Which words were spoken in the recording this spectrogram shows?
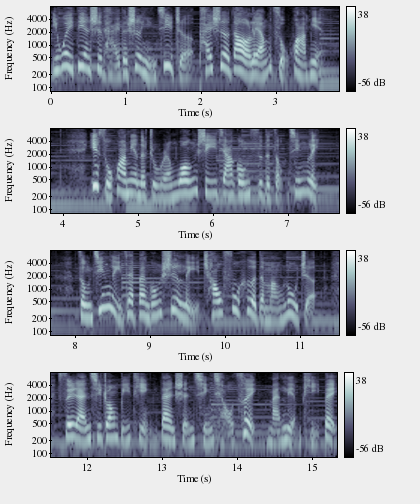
一位电视台的摄影记者拍摄到两组画面。一组画面的主人翁是一家公司的总经理，总经理在办公室里超负荷的忙碌着，虽然西装笔挺，但神情憔悴，满脸疲惫。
